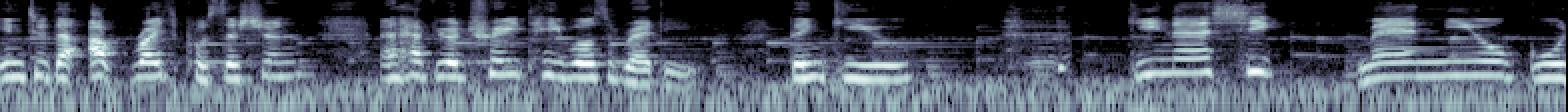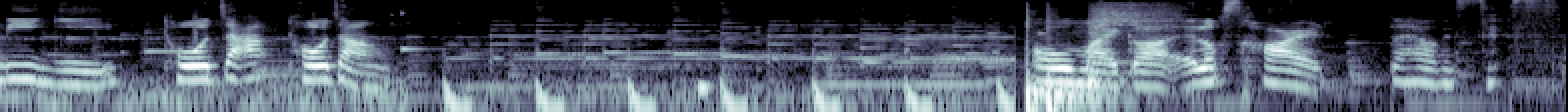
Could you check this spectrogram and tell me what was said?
into the upright position and have your tray tables ready. Thank you. 기내식 메뉴 꾸리기 도장 도장. Oh my god, it looks hard. What the hell is this?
